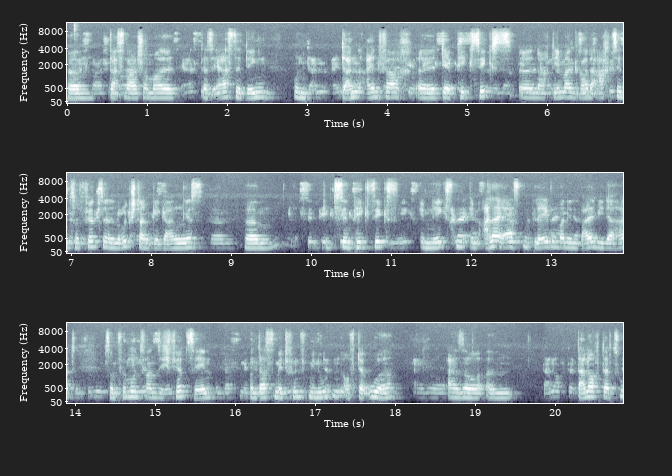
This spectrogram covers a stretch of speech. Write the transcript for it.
Ähm, das war schon mal das erste Ding. Und dann einfach äh, der Pick 6, äh, nachdem man gerade 18 zu 14 in Rückstand gegangen ist, ähm, gibt es den Pick 6 im nächsten, im allerersten Play, wo man den Ball wieder hat, zum 25-14 und das mit fünf Minuten auf der Uhr. Also ähm, dann noch dazu,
